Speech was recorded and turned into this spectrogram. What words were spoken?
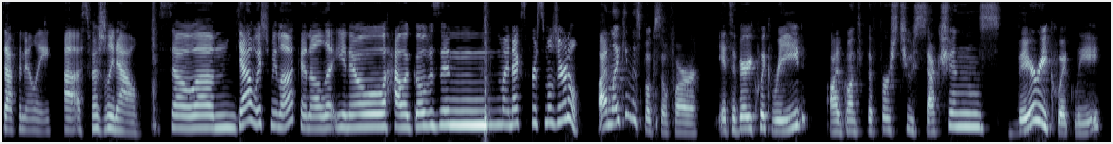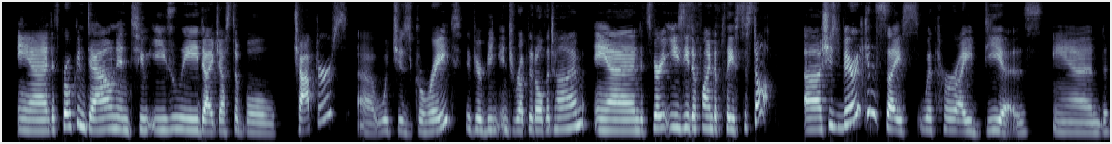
definitely, uh, especially now. So, um, yeah, wish me luck and I'll let you know how it goes in my next personal journal. I'm liking this book so far. It's a very quick read. I've gone through the first two sections very quickly, and it's broken down into easily digestible chapters, uh, which is great if you're being interrupted all the time. And it's very easy to find a place to stop. Uh, she's very concise with her ideas, and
